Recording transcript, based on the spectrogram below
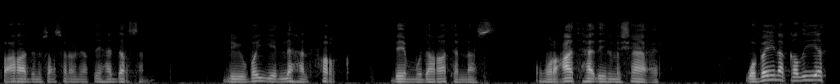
فأراد النبي صلى الله عليه وسلم أن يعطيها درسا ليبين لها الفرق بين مداراة الناس ومراعاة هذه المشاعر وبين قضية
